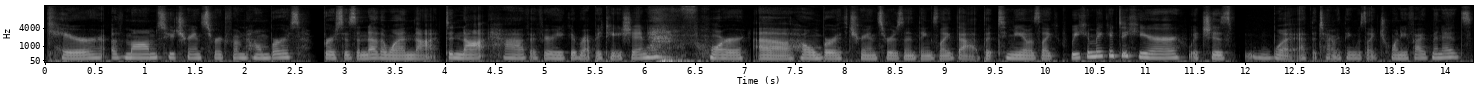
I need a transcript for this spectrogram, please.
care of moms who transferred from home births versus another one that did not have a very good reputation for uh, home birth transfers and things like that. But to me, I was like, we can make it to here, which is what at the time I think was like 25 minutes.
